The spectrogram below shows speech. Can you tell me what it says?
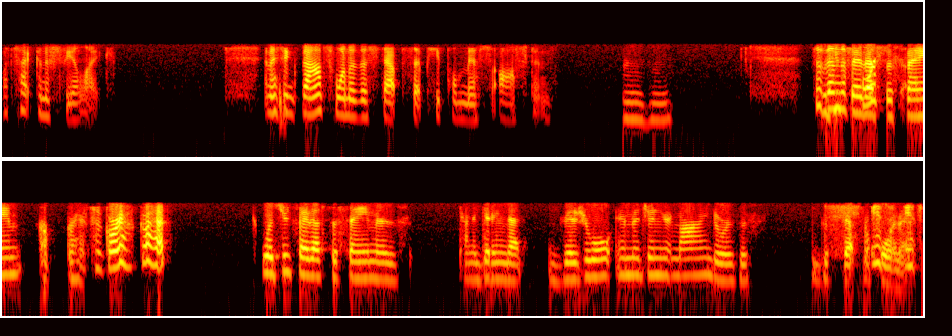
what's that going to feel like? And I think that's one of the steps that people miss often. Mhm. So Would then you the say fourth that's the same? Oh, go ahead. So go, go ahead. Would you say that's the same as kind of getting that visual image in your mind, or is this the step before it's, that? It's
